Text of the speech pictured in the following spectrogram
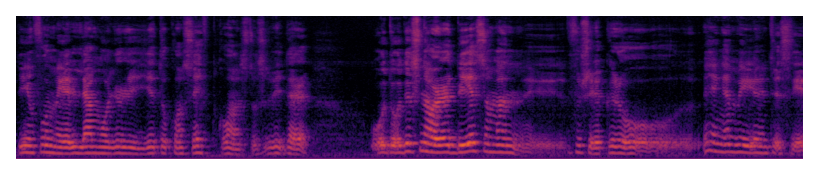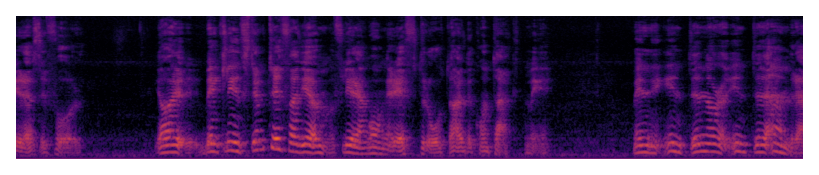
det informella måleriet och konceptkonst och så vidare. Och då är det snarare det som man eh, försöker att hänga med och intressera sig för. Jag, Bengt Lindström träffade jag flera gånger efteråt och hade kontakt med. Men inte, några, inte andra.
